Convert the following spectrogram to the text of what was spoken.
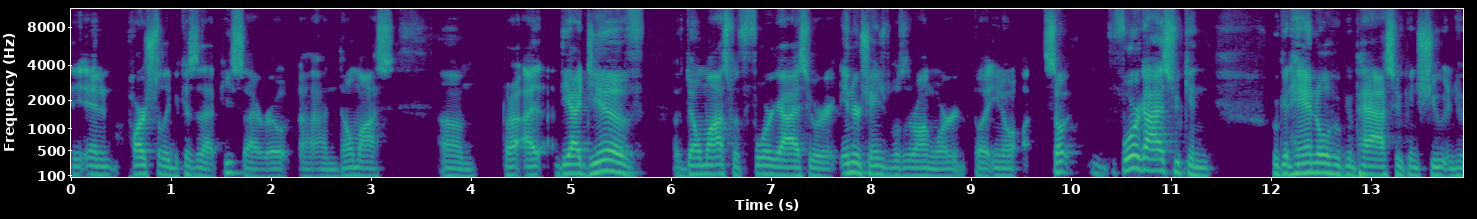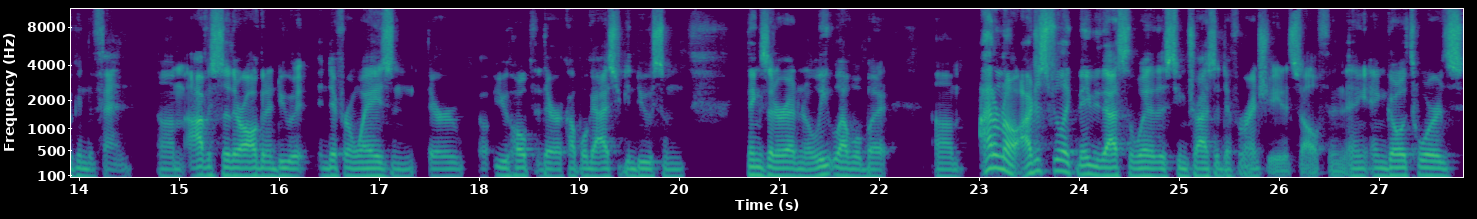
and partially because of that piece that I wrote uh, on Domas, um, but I, the idea of of Domas with four guys who are interchangeable is the wrong word, but you know, so four guys who can who can handle, who can pass, who can shoot, and who can defend. Um, obviously, they're all going to do it in different ways, and there you hope that there are a couple guys who can do some things that are at an elite level. But um, I don't know. I just feel like maybe that's the way that this team tries to differentiate itself and and, and go towards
